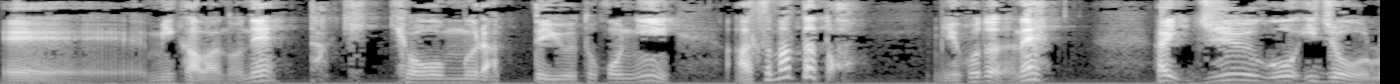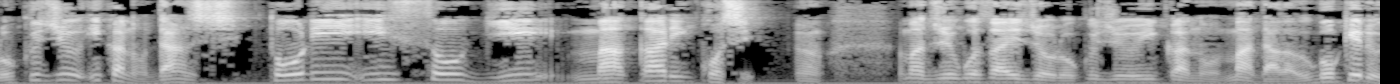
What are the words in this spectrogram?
えー、三河のね、滝京村っていうとこに集まったということだね。はい、15以上60以下の男子、取り急ぎまかり腰。うん。まあ、15歳以上60以下の、まあ、だから動ける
